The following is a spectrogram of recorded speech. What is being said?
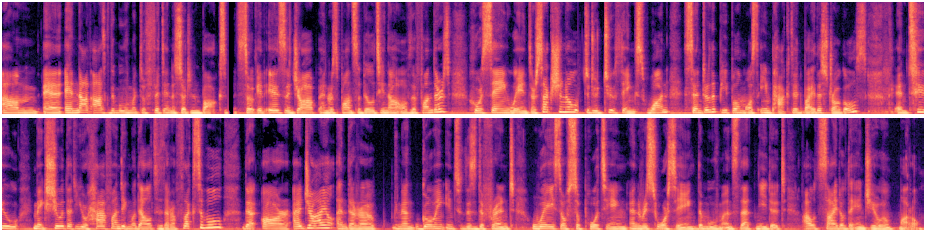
um, and, and not ask the movement to fit in a certain box. So it is a job and responsibility now of the funders who are saying we're intersectional to do two things. One, center the people most impacted by the struggles. And two, make sure that you have funding modalities that are flexible, that are agile, and that are you know, going into these different ways of supporting and resourcing the movements that needed outside of the NGO model.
